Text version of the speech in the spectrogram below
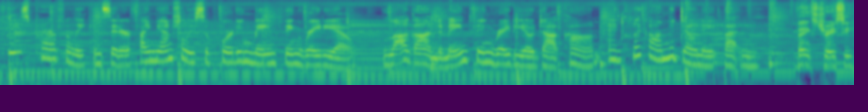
Please prayerfully consider financially supporting Main Thing Radio. Log on to mainthingradio.com and click on the donate button. Thanks, Tracy.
